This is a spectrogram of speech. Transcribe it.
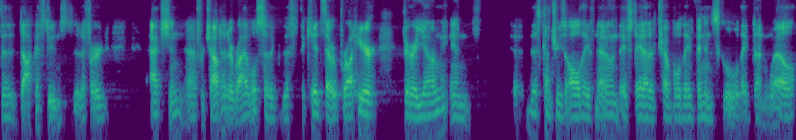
the DACA students, the deferred action uh, for childhood arrivals. So the, the kids that were brought here very young and this country's all they've known. They've stayed out of trouble. They've been in school. They've done well.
